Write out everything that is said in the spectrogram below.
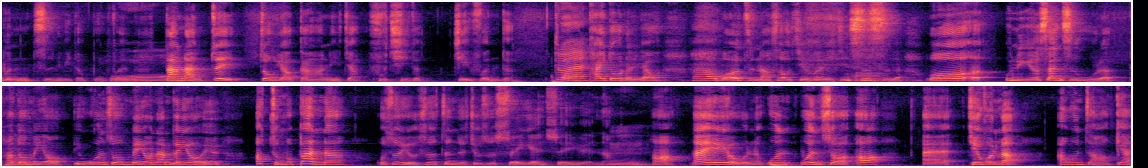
问子女的部分，哦、当然最重要。刚刚你讲夫妻的结婚的，对，太多人要问啊，我儿子哪时候结婚？已经四十了，哦、我呃女儿三十五了，他都没有。你、嗯、问说没有男朋友，哎啊，怎么办呢？我说有时候真的就是随缘随缘呐。嗯，啊，那也有人问问说，哦，哎，结婚了，啊，问早嫁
